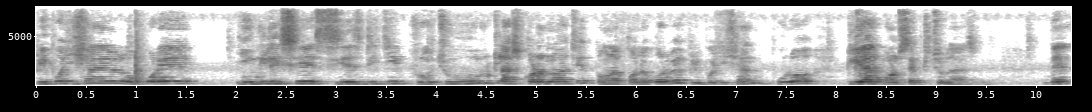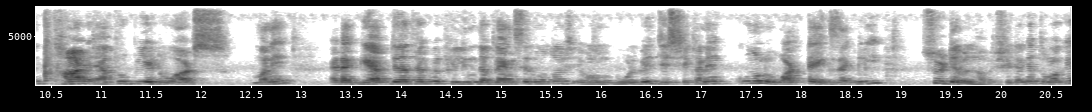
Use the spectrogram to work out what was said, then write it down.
প্রিপোজিশনের ওপরে ইংলিশে সিএসডিজি প্রচুর ক্লাস করানো আছে, তোমরা ফলো করবে প্রিপোজিশন পুরো ক্লিয়ার কনসেপ্ট চলে আসবে। দেন থার্ড অ্যাপ্রোপ্রিয়েট ওয়ার্ডস মানে একটা গ্যাপ দেওয়া থাকবে ফিল ইন দ্য ব্ল্যাঙ্কসের মতো, এবং বলবে যে সেখানে কোন ওয়ার্ডটা এক্স্যাক্টলি সুইটেবল হবে, সেটাকে তোমাকে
